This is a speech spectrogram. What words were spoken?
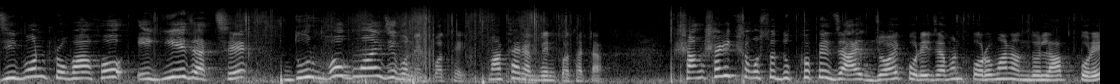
জীবন প্রবাহ এগিয়ে যাচ্ছে দুর্ভোগময় জীবনের পথে। মাথায় রাখবেন কথাটা। সাংসারিক সমস্ত দুঃখকে যায়, জয় করে যেমন পরমানন্দ লাভ করে,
